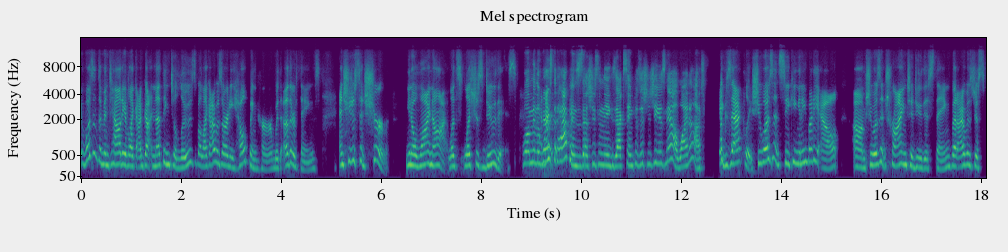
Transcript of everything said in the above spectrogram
it wasn't the mentality of like I've got nothing to lose, but like I was already helping her with other things. And she just said, sure, you know, why not? Let's let's just do this. Well, I mean, the and worst I, that happens is that she's in the exact same position she is now. Why not? exactly. She wasn't seeking anybody out. Um, she wasn't trying to do this thing, but I was just,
